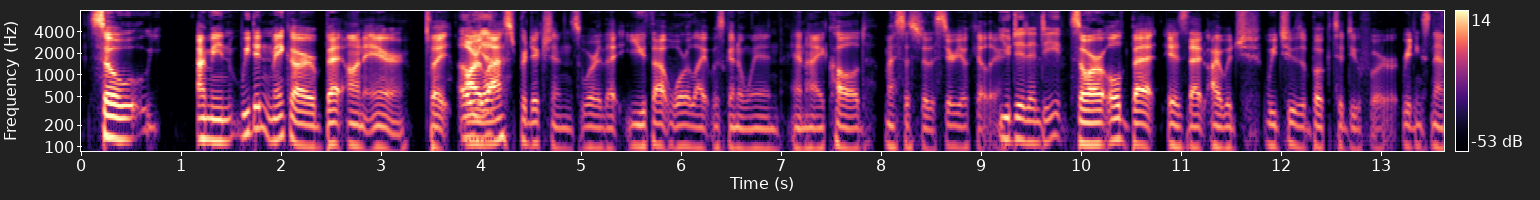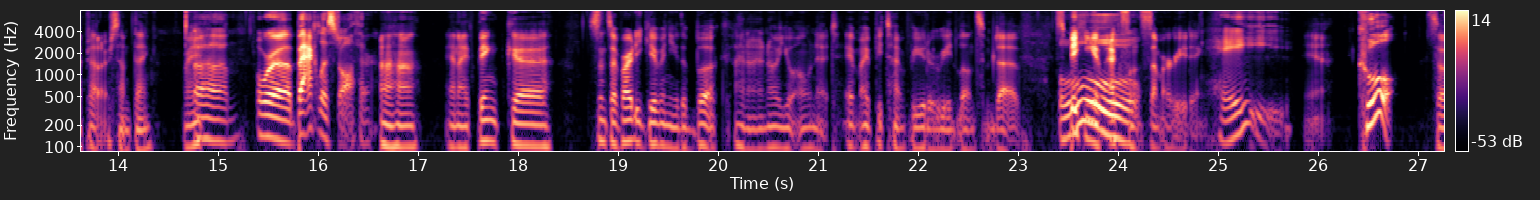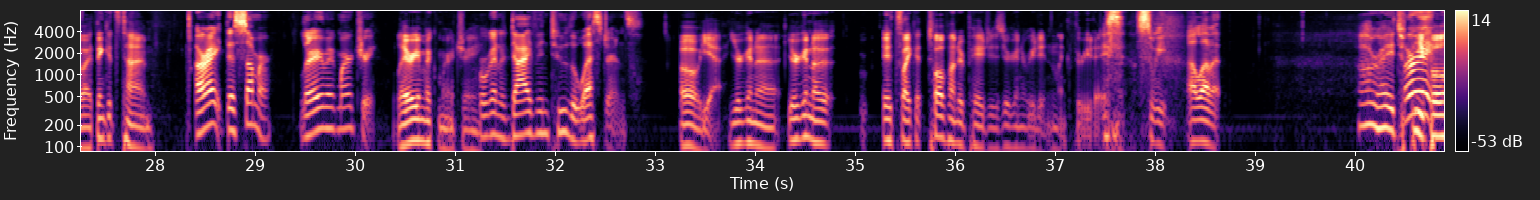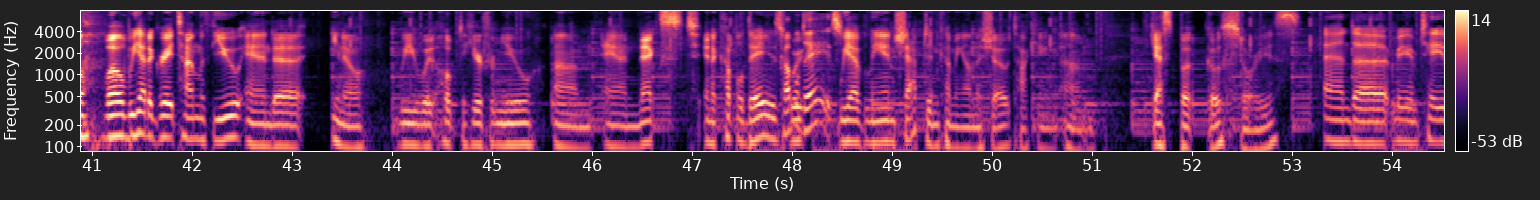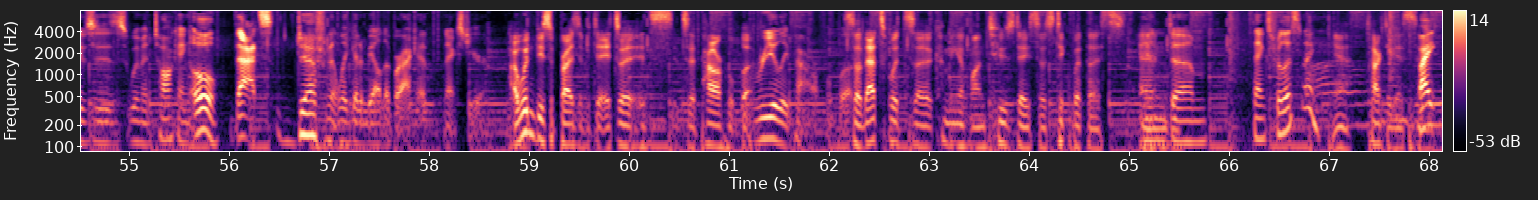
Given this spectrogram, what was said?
So, I mean, we didn't make our bet on air, but Oh, our yeah? last predictions were that you thought Warlight was going to win, and I called my sister the serial killer. you did indeed so our old bet is that I would ch- we choose a book to do for reading snapshot or something, right? um, or a backlist author Uh huh. And I think uh, since I've already given you the book, and I know you own it, it might be time for you to read Lonesome Dove. Speaking Ooh. of excellent summer reading, hey yeah. cool So I think it's time. all right this summer larry mcmurtry Larry McMurtry. we're going to dive into the westerns Oh yeah, you're gonna you're gonna. It's like 1,200 pages. You're gonna read it in like three days. sweet i love it All right, All right. people. Well, we had a great time with you, and uh, you know we would hope to hear from you. Um, and next in a couple days, couple days we have Leanne Shapton coming on the show talking um, guest book ghost stories. and uh, Miriam Toews is Women Talking. Oh, that's definitely going to be on the bracket next year. I wouldn't be surprised if it did. It's a it's it's a powerful book. Really powerful book. So that's what's uh, coming up on Tuesday. So stick with us. and um, thanks for listening. yeah, talk to you guys. Soon. Bye.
